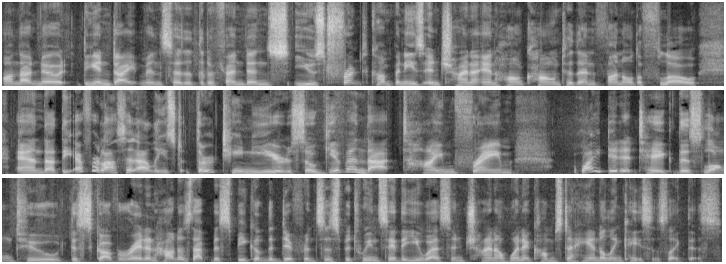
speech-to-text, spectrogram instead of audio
On that note, the indictment said that the defendants used front companies in China and Hong Kong to then funnel the flow, and that the effort lasted at least 13 years. So, given that time frame, why did it take this long to discover it, and how does that bespeak of the differences between, say, the U.S. and China when it comes to handling cases like this?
